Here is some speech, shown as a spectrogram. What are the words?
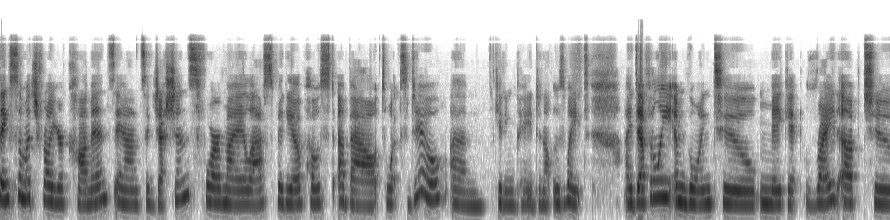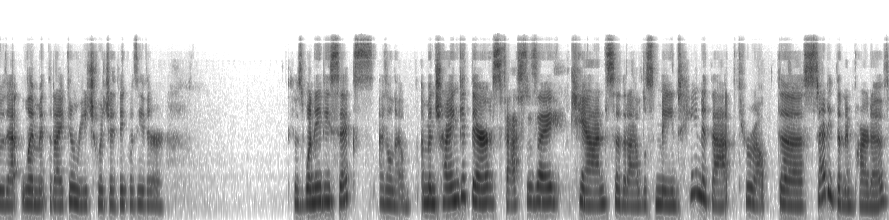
thanks so much for all your comments and suggestions for my last video post about what to do um, getting paid to not lose weight. I definitely am going to make it right up to that limit that I can reach, which I think was either it was 186. I don't know. I'm going to try and get there as fast as I can so that I'll just maintain at that throughout the study that I'm part of.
